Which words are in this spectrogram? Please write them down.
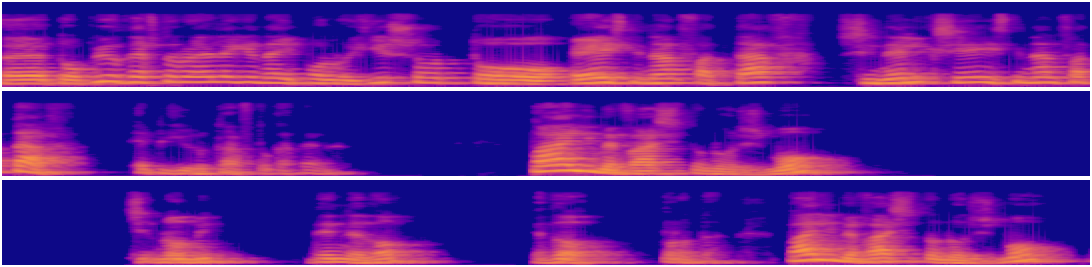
ε, το οποίο δεύτερο έλεγε να υπολογίσω το A στην α ταφ, συνέλιξη A στην α ταφ, επί του ταφ το καθένα. Πάλι με βάση τον ορισμό, συγγνώμη, δεν είναι εδώ, εδώ πρώτα. Πάλι με βάση τον ορισμό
